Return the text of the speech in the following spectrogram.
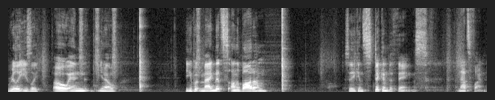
really easily. Oh, and you know, you can put magnets on the bottom so you can stick them to things. And that's fun.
